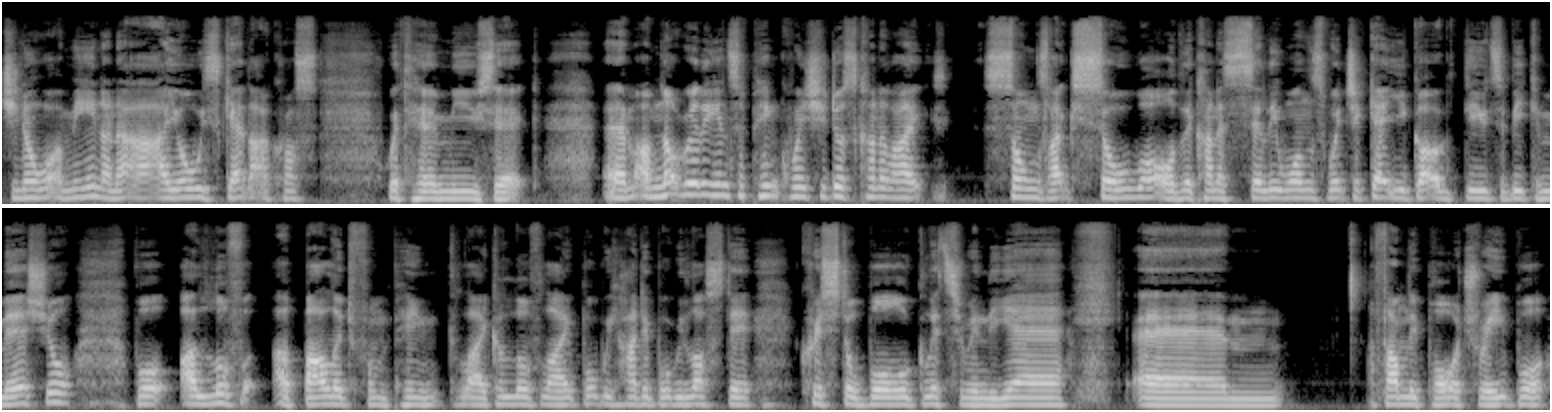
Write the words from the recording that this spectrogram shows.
Do you know what I mean? And I, I always get that across with her music. Um, I'm not really into Pink when she does kind of like songs like So What or the kind of silly ones, which again you got to do to be commercial. But I love a ballad from Pink. Like, I love like But We Had It, But We Lost It, Crystal Ball, Glitter in the Air. Um, family portrait, but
